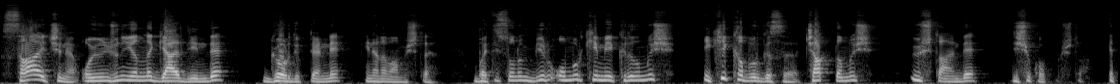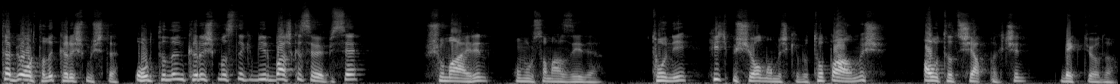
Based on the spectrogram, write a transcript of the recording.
sağ içine oyuncunun yanına geldiğinde gördüklerine inanamamıştı. Batisson'un bir omur kemiği kırılmış, iki kaburgası çatlamış, üç tane de dişi kopmuştu. E tabi ortalık karışmıştı. Ortalığın karışmasındaki bir başka sebep ise Schumacher'in umursamazlığıydı. Tony hiçbir şey olmamış gibi topu almış avut atışı yapmak için bekliyordu.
